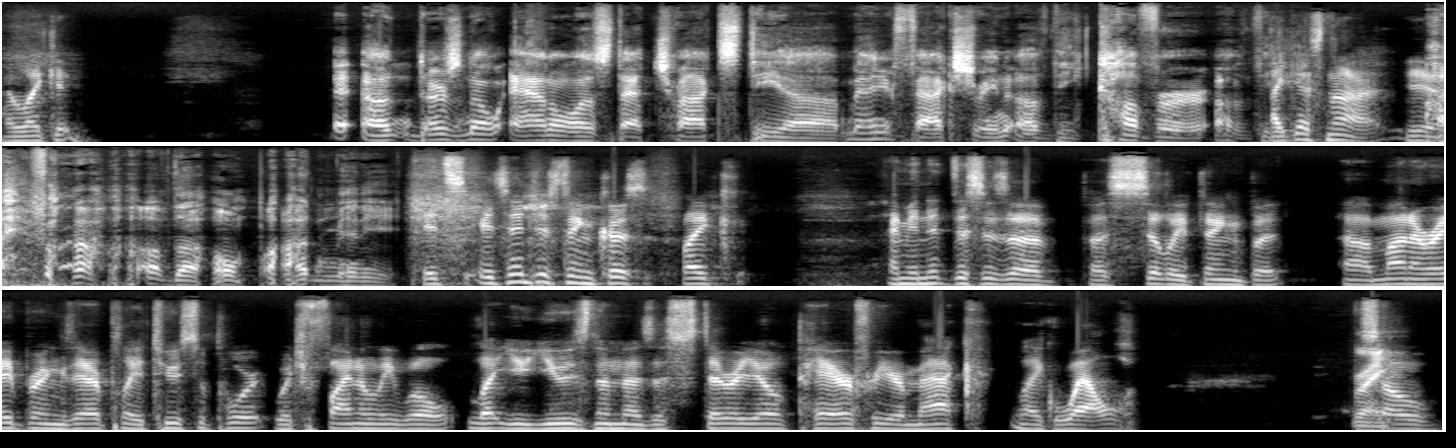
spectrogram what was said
I like it. Uh, there's no analyst that tracks the uh, manufacturing of the cover of the I guess not. Yeah. of the HomePod Mini. it's it's interesting because like i mean it, this is a, a silly thing but uh, monterey brings airplay 2 support which finally will let you use them as a stereo pair for your mac like well right. so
